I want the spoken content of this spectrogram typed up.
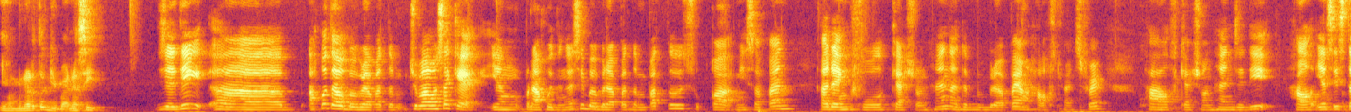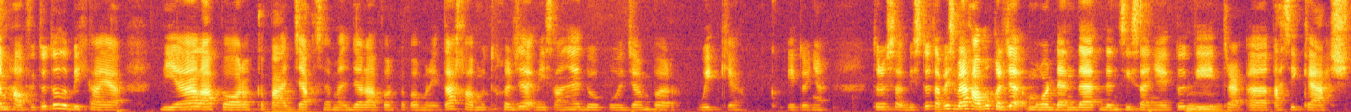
yang benar tuh gimana sih? Jadi eh, aku tahu beberapa tem cuma masa kayak yang pernah aku dengar sih beberapa tempat tuh suka misalkan ada yang full cash on hand, ada beberapa yang half transfer, half cash on hand. Jadi hal ya sistem half itu tuh lebih kayak dia lapor ke pajak sama dia lapor ke pemerintah, kamu tuh kerja misalnya 20 jam per week ya itunya. Terus habis itu tapi sebenarnya kamu kerja more than that dan sisanya itu di Hmm. tra- eh, kasih cash.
